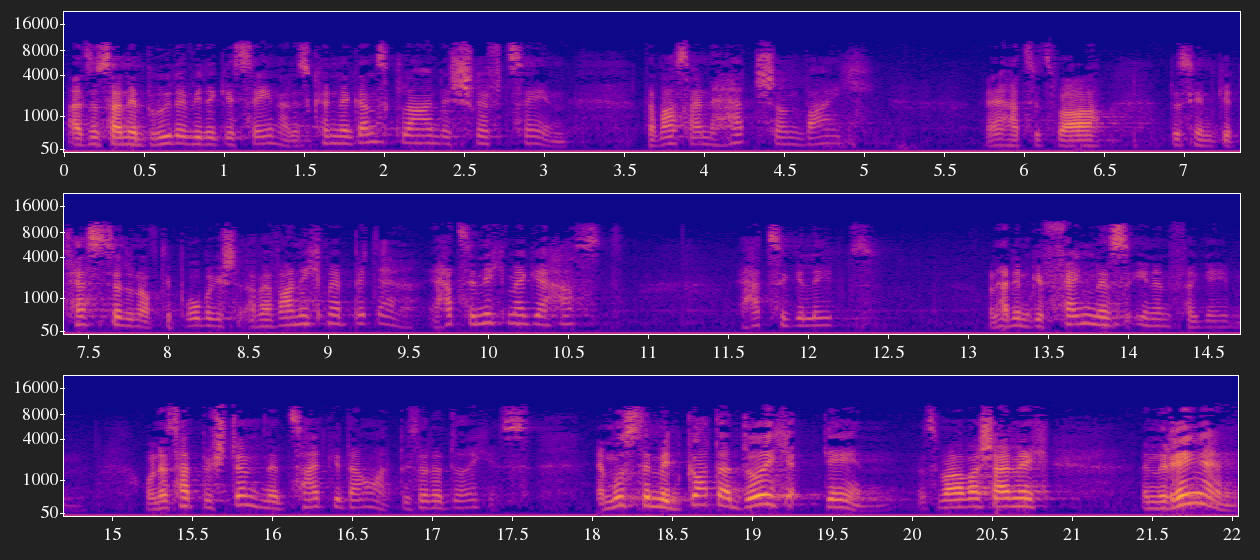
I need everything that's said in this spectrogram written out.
als er seine Brüder wieder gesehen hat. Das können wir ganz klar in der Schrift sehen. Da war sein Herz schon weich. Er hat sie zwar ein bisschen getestet und auf die Probe gestellt, aber er war nicht mehr bitter. Er hat sie nicht mehr gehasst. Er hat sie geliebt und hat im Gefängnis ihnen vergeben. Und das hat bestimmt eine Zeit gedauert, bis er da durch ist. Er musste mit Gott da durchgehen. Es war wahrscheinlich ein Ringen.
